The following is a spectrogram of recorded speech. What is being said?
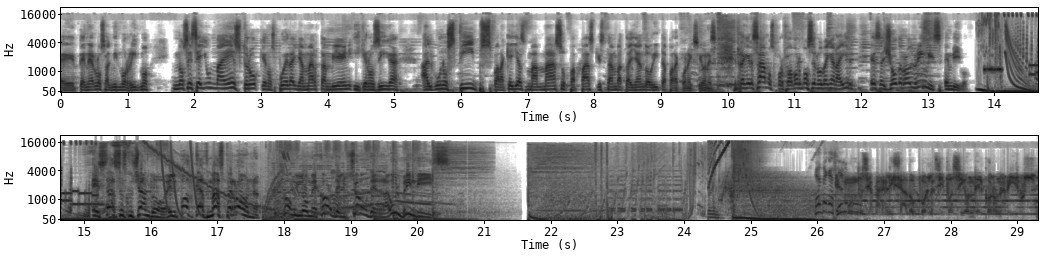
eh, tenerlos al mismo ritmo. No sé si hay un maestro que nos pueda llamar también y que nos diga algunos tips para aquellas mamás o papás que están batallando ahorita para conexiones. Regresamos, por favor, no se nos vengan a ir. Es el show de Roll Brindis en vivo. Estás escuchando el podcast más perrón con lo mejor del show de Raúl Brindis. El mundo se ha paralizado por la situación del coronavirus.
